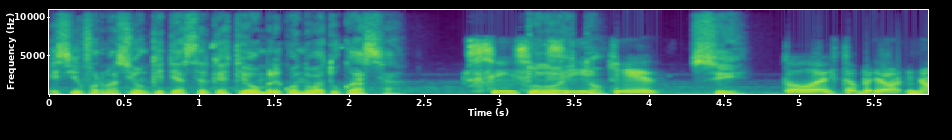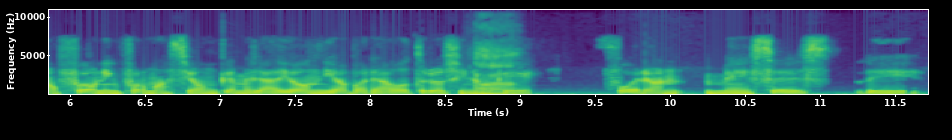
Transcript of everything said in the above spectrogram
es información que te acerca este hombre cuando va a tu casa. sí, sí, Todo sí, esto. que Sí. Todo esto, pero no fue una información que me la dio un día para otro, sino Ah. que fueron meses de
